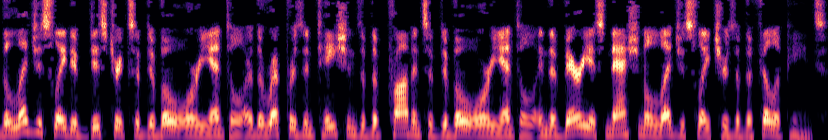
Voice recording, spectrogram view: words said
The legislative districts of Davao Oriental are the representations of the province of Davao Oriental in the various national legislatures of the Philippines.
